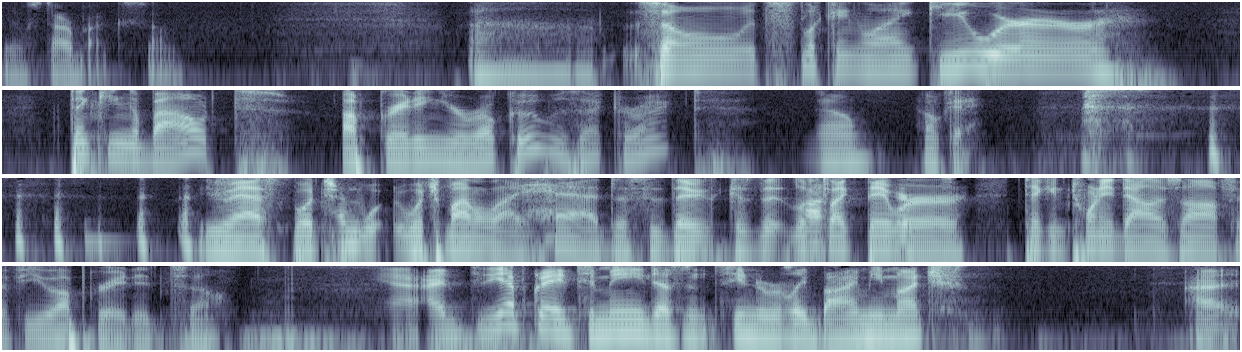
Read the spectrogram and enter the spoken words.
you know Starbucks. So uh, So it's looking like you were thinking about upgrading your Roku. Is that correct? no, Okay. you asked which wh- which model I had, just because it looked like they were taking twenty dollars off if you upgraded. So yeah, I, the upgrade to me doesn't seem to really buy me much. I,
